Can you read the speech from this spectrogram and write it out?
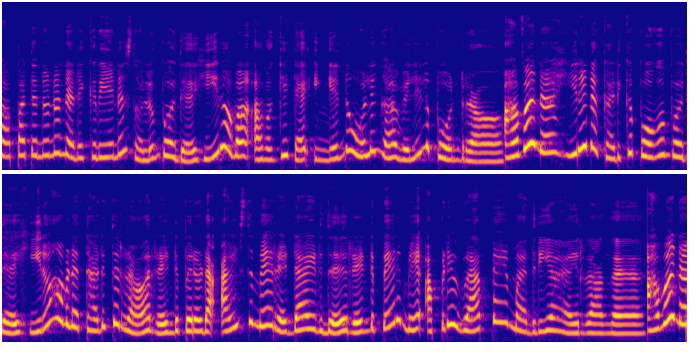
காப்பாத்தணும்னு நினைக்கிறியன்னு சொல்லும் போது ஹீரோவா அவன் கிட்ட ஒழுங்கா வெளியில போன்றான் அவனை ஹீரோனை கடிக்க போகும்போது ஹீரோ அவனை தடுத்துறான் ரெண்டு பேரோட ஐஸுமே ரெட் ஆயிடுது. ரெண்டு பேருமே அப்படியே வேம்பையர் மாதிரியே ஆயிடுறாங்க. அவனா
